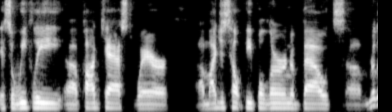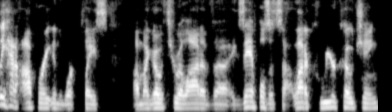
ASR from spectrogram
It's a weekly uh, podcast where um, I just help people learn about um, really how to operate in the workplace. Um, I go through a lot of uh, examples. It's a lot of career coaching.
